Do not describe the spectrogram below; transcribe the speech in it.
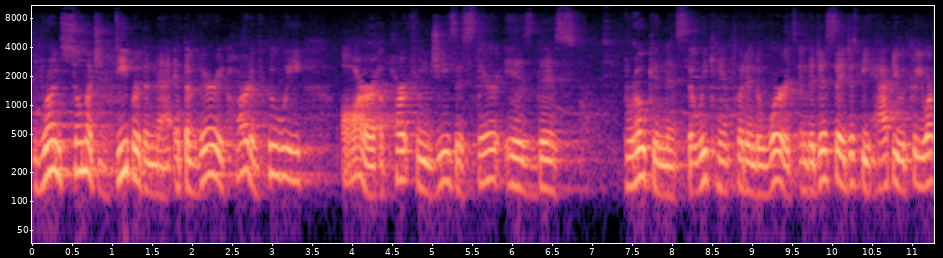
runs so much deeper than that. At the very heart of who we are apart from Jesus, there is this brokenness that we can't put into words. And to just say, just be happy with who you are,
